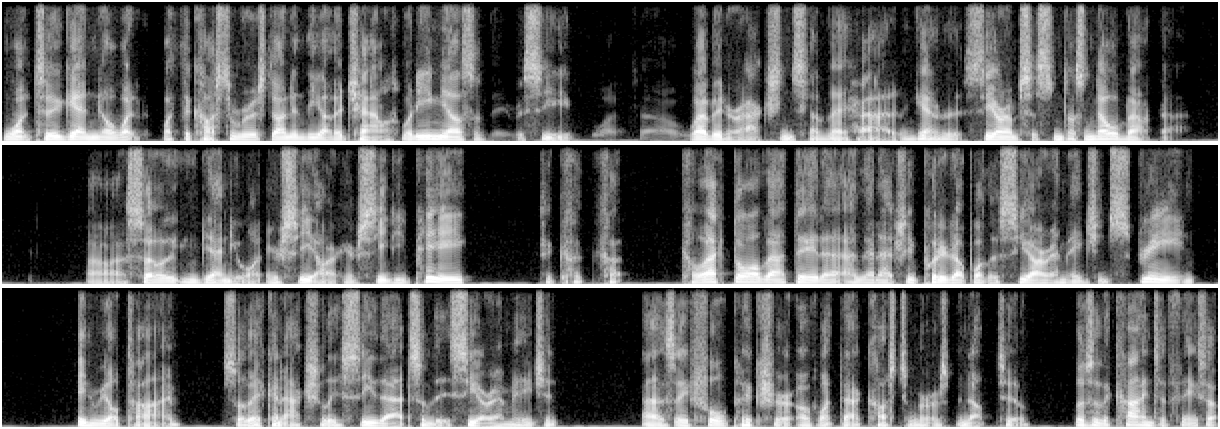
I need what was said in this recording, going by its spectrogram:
want to again know what what the customer has done in the other channels, what emails have they received, what uh, web interactions have they had. Again, the CRM system doesn't know about that. Uh, so again, you want your CR, your CDP to co- co- collect all that data and then actually put it up on the CRM agent screen in real time, so they can actually see that. So the CRM agent has a full picture of what that customer has been up to. Those are the kinds of things. So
